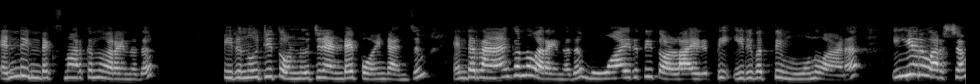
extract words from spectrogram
എന്റെ ഇൻഡെക്സ് മാർക്ക് എന്ന് പറയുന്നത് ഇരുന്നൂറ്റി തൊണ്ണൂറ്റി രണ്ട് പോയിന്റ് അഞ്ചും എന്റെ റാങ്ക് എന്ന് പറയുന്നത് മൂവായിരത്തി തൊള്ളായിരത്തി ഇരുപത്തി മൂന്നുമാണ് ഈ ഒരു വർഷം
